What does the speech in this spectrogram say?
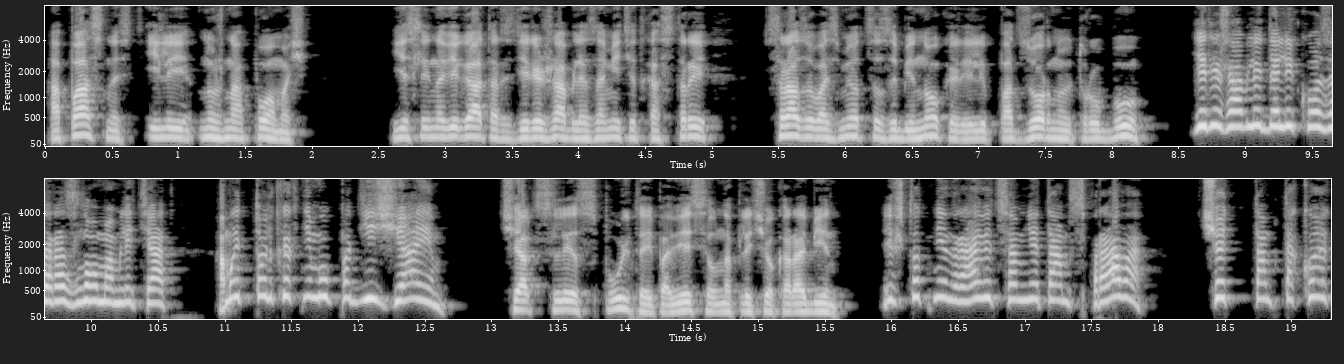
опасность или нужна помощь. Если навигатор с дирижабля заметит костры, сразу возьмется за бинокль или подзорную трубу. «Дирижабли далеко за разломом летят, а мы только к нему подъезжаем». Чак слез с пульта и повесил на плечо карабин. «И что-то не нравится мне там справа. Что-то там такое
